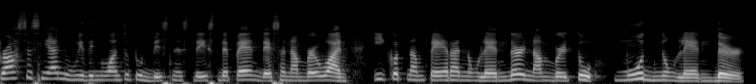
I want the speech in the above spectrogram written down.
process niyan within 1 to 2 business days. Depende sa number 1, ikot ng pera ng lender. Number 2, mood ng lender.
